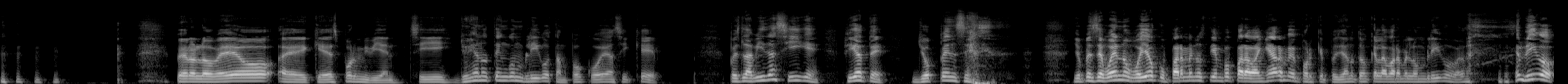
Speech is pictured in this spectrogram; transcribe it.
Pero lo veo que es por mi bien, sí, yo ya no tengo ombligo tampoco, así que, pues la vida sigue. Fíjate, yo pensé... Yo pensé, bueno, voy a ocupar menos tiempo para bañarme porque pues ya no tengo que lavarme el ombligo, ¿verdad? Digo,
